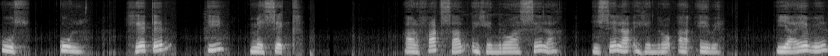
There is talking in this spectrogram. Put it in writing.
Uz, Ul, Geter y Mesec. Arfaxad engendró a Sela y Sela engendró a Eber. Y a Eber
